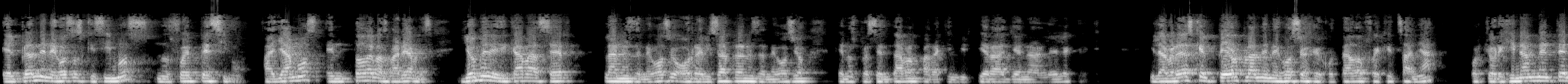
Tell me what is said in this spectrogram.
el plan de negocios que hicimos nos fue pésimo. Fallamos en todas las variables. Yo me dedicaba a hacer planes de negocio o revisar planes de negocio que nos presentaban para que invirtiera General Electric. Y la verdad es que el peor plan de negocio ejecutado fue Kitsania, porque originalmente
